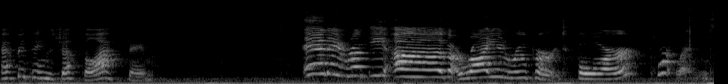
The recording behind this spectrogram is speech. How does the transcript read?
Everything's just the last name. And a rookie of Rayan Rupert for Portland.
